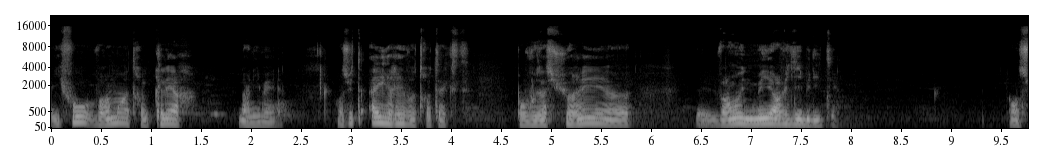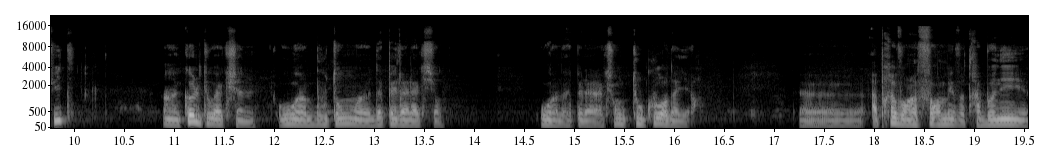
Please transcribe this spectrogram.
il faut vraiment être clair dans l'email. Ensuite, aérez votre texte pour vous assurer vraiment une meilleure visibilité. Ensuite, un call to action, ou un bouton euh, d'appel à l'action, ou un appel à l'action tout court d'ailleurs. Euh, après avoir informé votre abonné euh,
